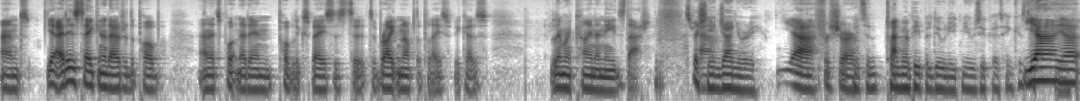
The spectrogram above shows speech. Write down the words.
And yeah, it is taking it out of the pub and it's putting it in public spaces to, to brighten up the place because Limerick kind of needs that. Especially in Um, January. Yeah, for sure. It's a time when people do need music, I think. Isn't Yeah, yeah.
